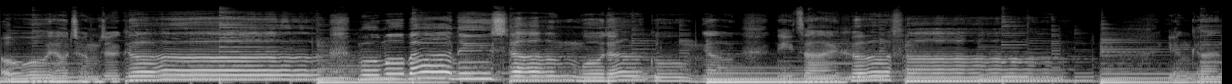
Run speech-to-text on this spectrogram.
哦，我要唱着歌，方？眼看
